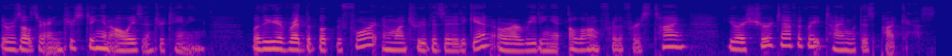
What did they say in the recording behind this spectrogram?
The results are interesting and always entertaining. Whether you have read the book before and want to revisit it again or are reading it along for the first time, you are sure to have a great time with this podcast.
